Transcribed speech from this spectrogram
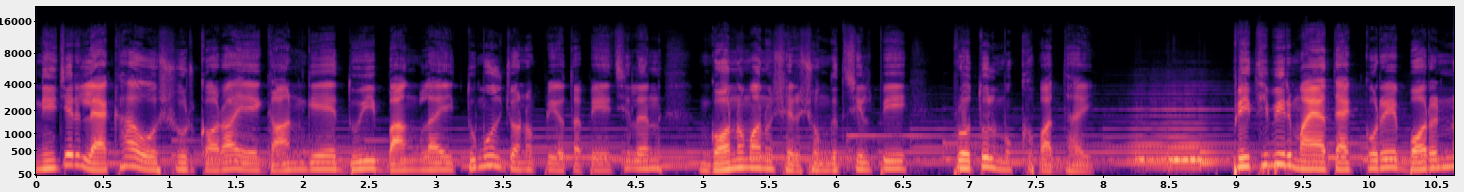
নিজের লেখা ও সুর করা এ গান গেয়ে দুই বাংলায় তুমুল জনপ্রিয়তা পেয়েছিলেন গণমানুষের সঙ্গীতশিল্পী প্রতুল মুখোপাধ্যায়। পৃথিবীর মায়া ত্যাগ করে বরেণ্য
